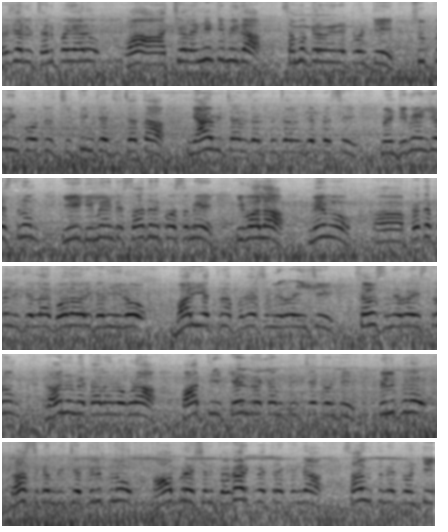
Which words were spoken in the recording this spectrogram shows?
ప్రజలు చనిపోయారు. ఆ హత్యలన్నింటి మీద సమగ్రమైనటువంటి సుప్రీంకోర్టు సిట్టింగ్ జడ్జి చేత న్యాయ విచారణ జరిపించాలని చెప్పేసి మేము డిమాండ్ చేస్తున్నాం. ఈ డిమాండ్ సాధన కోసమే ఇవాళ మేము పెద్దపల్లి జిల్లా గోదావరి గనిలో భారీ ఎత్తున ప్రదర్శన నిర్వహించి సదస్సు నిర్వహిస్తున్నాం. రానున్న కాలంలో కూడా పార్టీ కేంద్ర కమిటీ ఇచ్చేటువంటి పిలుపులు రాష్ట్ర కమిటీ ఇచ్చే పిలుపులు ఆపరేషన్ కగారికి వ్యతిరేకంగా సాగుతున్నటువంటి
